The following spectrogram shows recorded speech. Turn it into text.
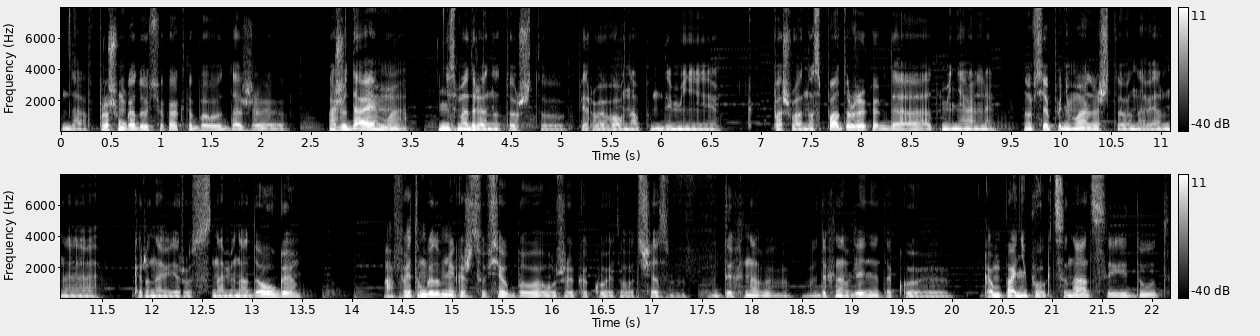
Да, в прошлом году все как-то было даже ожидаемо, несмотря на то, что первая волна пандемии пошла на спад уже, когда отменяли. Но все понимали, что, наверное, коронавирус с нами надолго. А в этом году, мне кажется, у всех было уже какое-то вот сейчас вдохнов... вдохновление такое. Компании по вакцинации идут,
